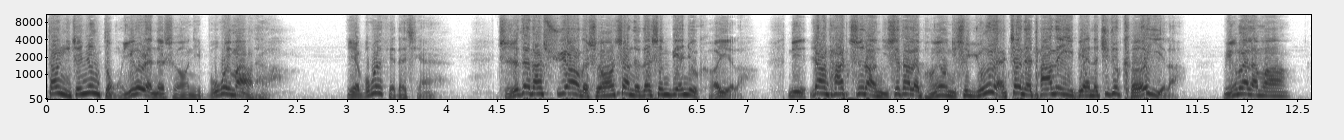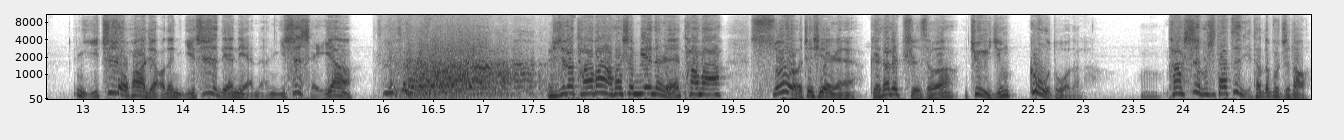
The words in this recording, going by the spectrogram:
当你真正懂一个人的时候，你不会骂他，也不会给他钱，只是在他需要的时候站在他身边就可以了。你让他知道你是他的朋友，你是永远站在他那一边的，这就可以了，明白了吗？你指手画脚的，你指指点点的，你是谁呀？你知道他爸他身边的人，他妈所有这些人给他的指责就已经够多的了，他是不是他自己他都不知道。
